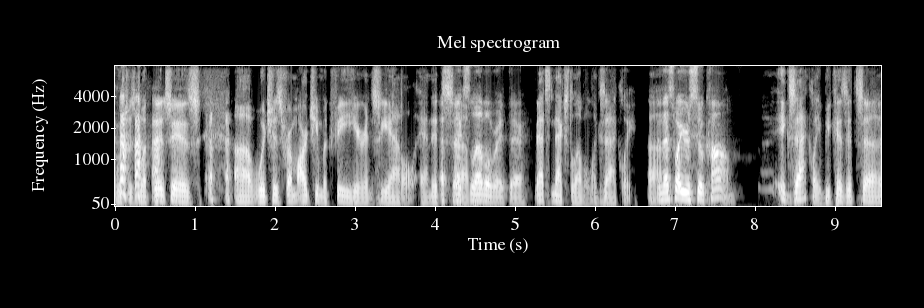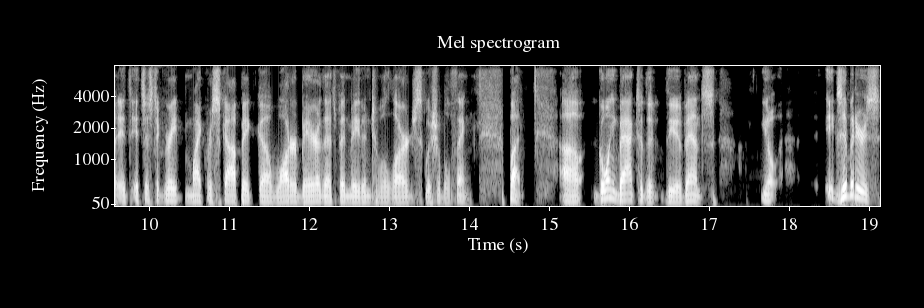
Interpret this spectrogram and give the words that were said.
which is what this is, uh, which is from Archie McPhee here in Seattle, and it's that's next um, level right there that's next level exactly. Uh, and that's why you're so calm Exactly, because it's uh, it, it's just a great microscopic uh, water bear that's been made into a large squishable thing. But uh, going back to the the events, you know, exhibitors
